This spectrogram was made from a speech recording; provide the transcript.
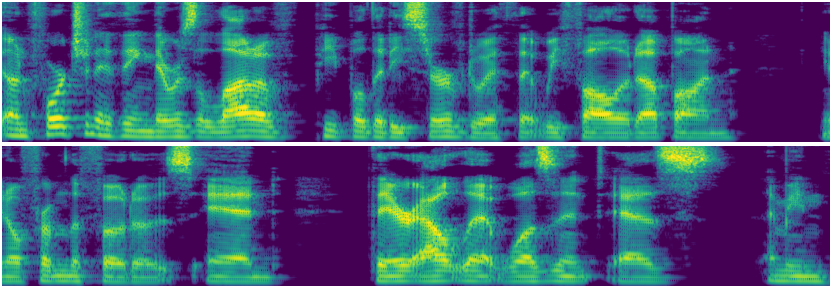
unfortunate thing, there was a lot of people that he served with that we followed up on, you know, from the photos, and their outlet wasn't as. I mean,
